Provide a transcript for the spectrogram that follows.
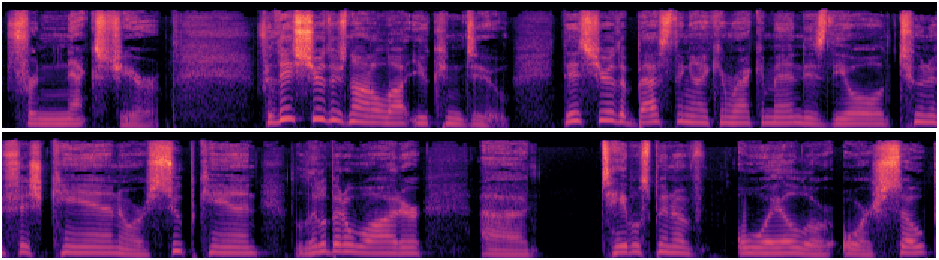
for next year. For this year, there's not a lot you can do. This year, the best thing I can recommend is the old tuna fish can or soup can, a little bit of water, a tablespoon of oil or, or soap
